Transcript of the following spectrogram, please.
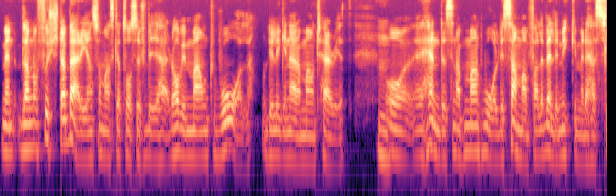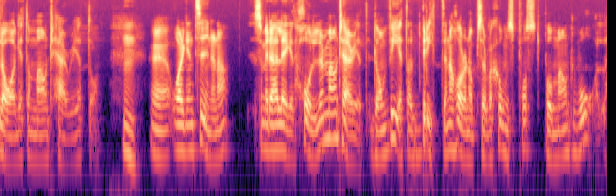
Men bland de första bergen som man ska ta sig förbi här, då har vi Mount Wall och det ligger nära Mount Harriet. Och eh, händelserna på Mount Wall, det sammanfaller väldigt mycket med det här slaget om Mount Harriet då. Mm. Eh, och argentinerna, som i det här läget håller Mount Harriet, de vet att britterna har en observationspost på Mount Wall.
